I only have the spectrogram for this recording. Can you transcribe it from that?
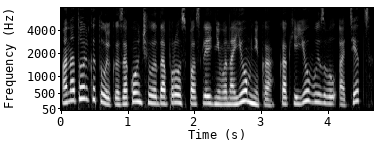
Она только-только закончила допрос последнего наемника, как ее вызвал отец,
